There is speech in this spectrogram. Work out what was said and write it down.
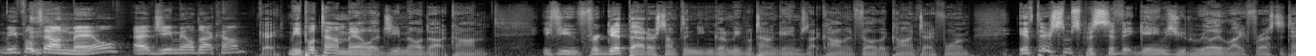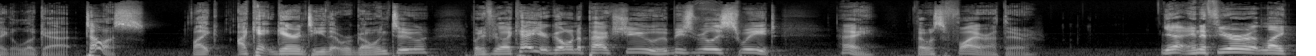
Meepletown Mail at gmail.com. okay. Meepletownmail at gmail.com. If you forget that or something, you can go to meepletowngames.com and fill out the contact form. If there's some specific games you'd really like for us to take a look at, tell us. Like, I can't guarantee that we're going to, but if you're like, hey, you're going to PAX U, it'd be really sweet. Hey, that was a flyer out there. Yeah, and if you're like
